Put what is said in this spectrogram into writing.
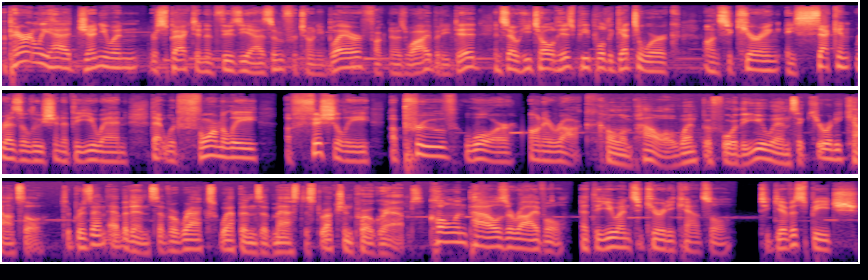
apparently had genuine respect and enthusiasm for Tony Blair. Fuck knows why, but he did. And so he told his people to get to work on securing a second resolution at the UN that would formally, officially approve war on Iraq. Colin Powell went before the UN Security Council to present evidence of Iraq's weapons of mass destruction programs. Colin Powell's arrival at the UN Security Council to give a speech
